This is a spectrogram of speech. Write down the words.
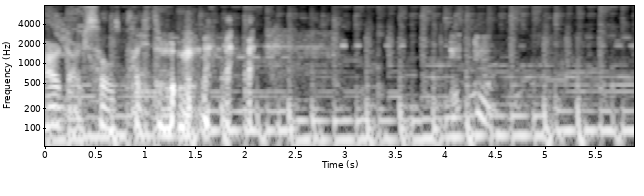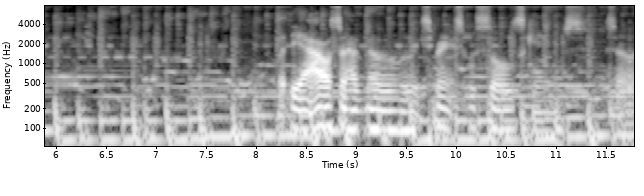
our Dark Souls playthrough. but yeah, I also have no experience with Souls games, so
